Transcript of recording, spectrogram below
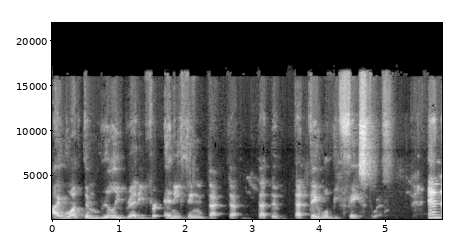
I want them really ready for anything that that that they, that they will be faced with. And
